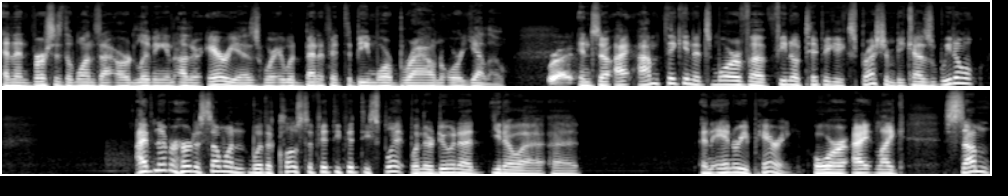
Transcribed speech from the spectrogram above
and then versus the ones that are living in other areas where it would benefit to be more brown or yellow Right. and so I, I'm thinking it's more of a phenotypic expression because we don't. I've never heard of someone with a close to 50 50 split when they're doing a, you know, a, a an anery pairing. Or I like some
